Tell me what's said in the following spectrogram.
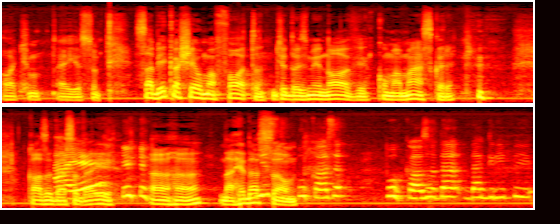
Ótimo, é isso. Sabia que eu achei uma foto de 2009 com uma máscara? por causa dessa ah, é? daí? Aham, uhum, na redação. Isso, por causa, por causa da, da, gripe,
